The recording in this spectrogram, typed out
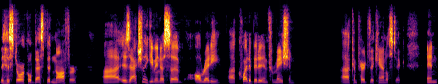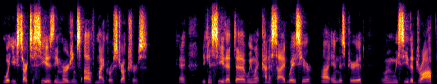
the historical best bid and offer uh, is actually giving us uh, already uh, quite a bit of information uh, compared to the candlestick. And what you start to see is the emergence of microstructures. Okay. You can see that uh, we went kind of sideways here uh, in this period. When we see the drop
